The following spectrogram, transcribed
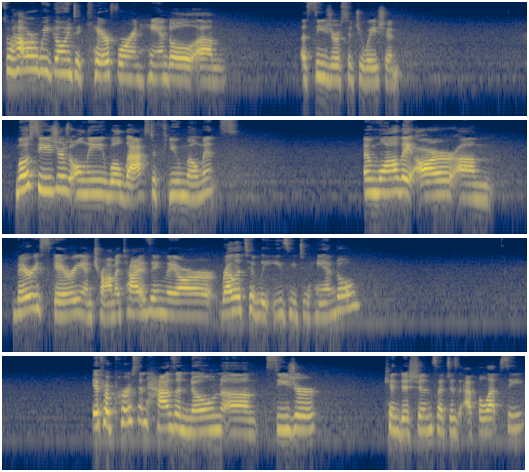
So, how are we going to care for and handle um, a seizure situation? Most seizures only will last a few moments. And while they are um, very scary and traumatizing, they are relatively easy to handle. If a person has a known um, seizure condition, such as epilepsy,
